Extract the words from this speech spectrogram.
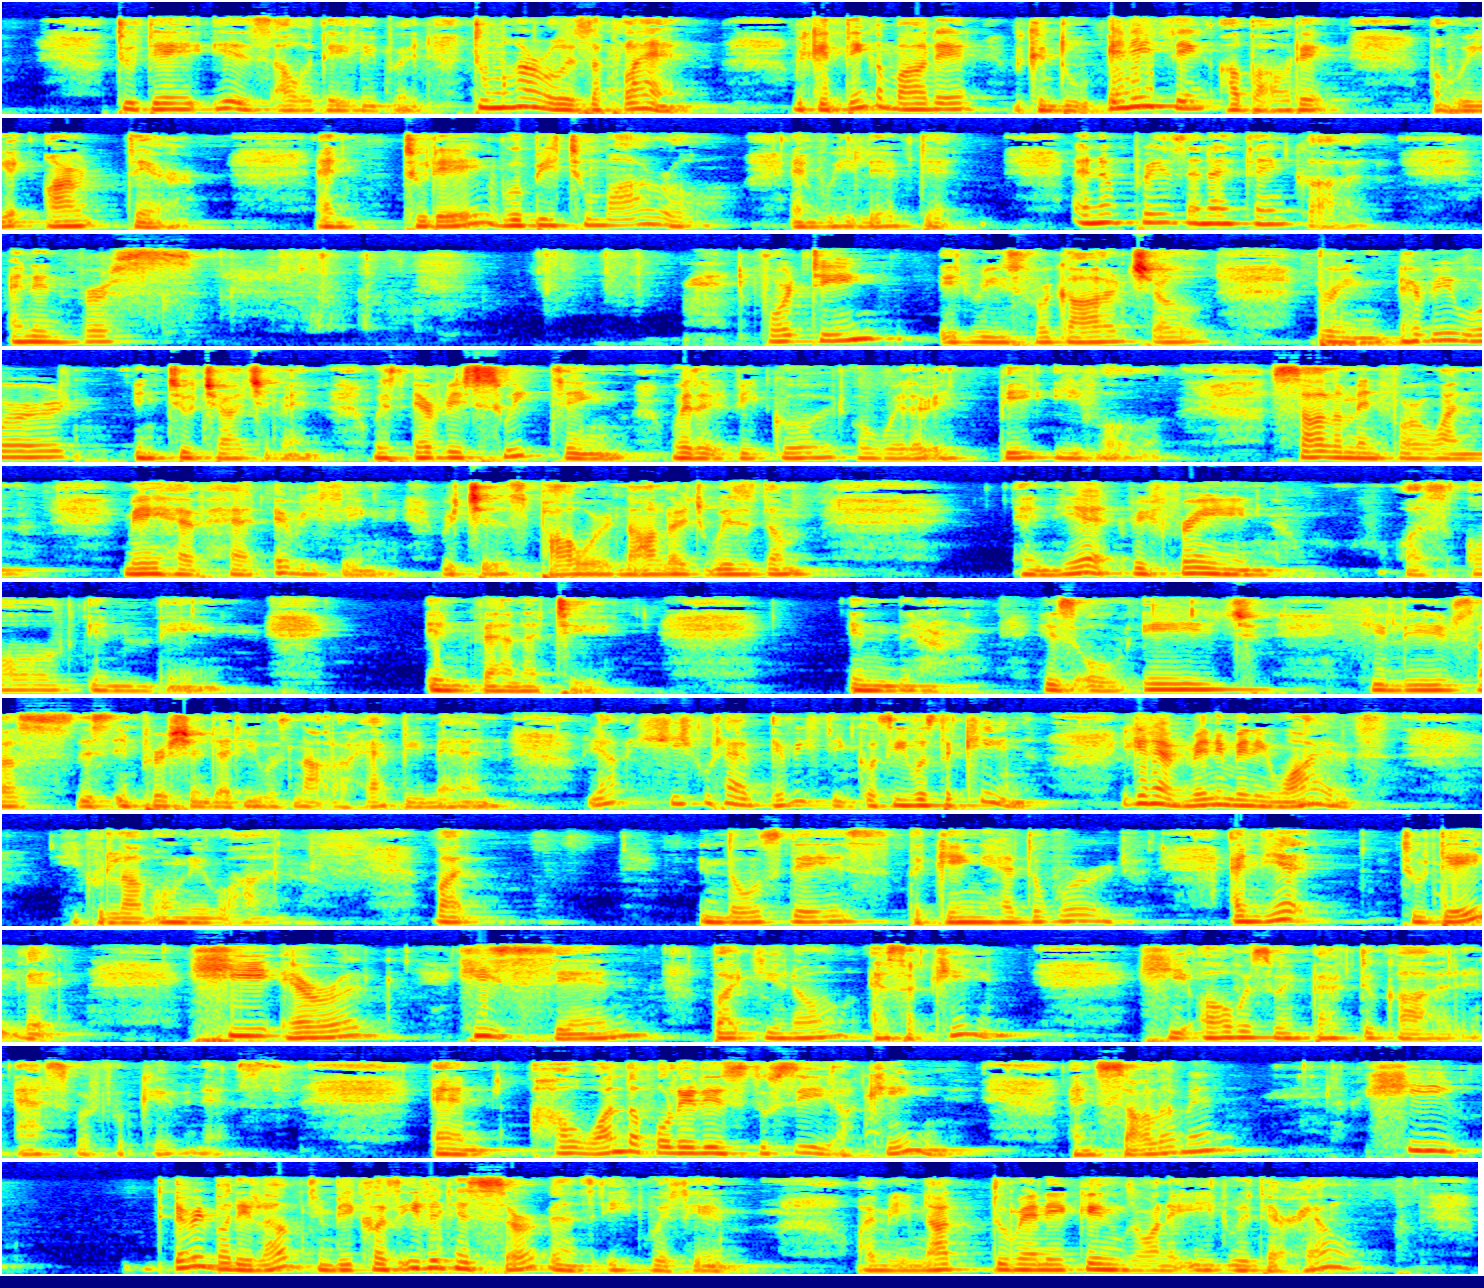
Today is our daily bread. Tomorrow is a plan. We can think about it. We can do anything about it, but we aren't there. And today will be tomorrow, and we lived it. And I praise and I thank God. And in verse 14, it reads, For God shall bring every word into judgment with every sweet thing, whether it be good or whether it be evil. Solomon, for one, may have had everything riches, power, knowledge, wisdom, and yet refrain was all in vain, in vanity. In his old age, he leaves us this impression that he was not a happy man. Yeah, he could have everything because he was the king. He can have many, many wives. He could love only one. But in those days, the king had the word. And yet, to David, he erred, he sinned, but you know, as a king, he always went back to God and asked for forgiveness. And how wonderful it is to see a king. And Solomon, he, everybody loved him because even his servants eat with him. I mean, not too many kings want to eat with their help,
